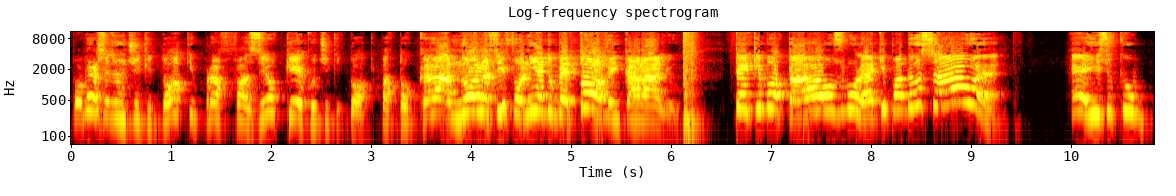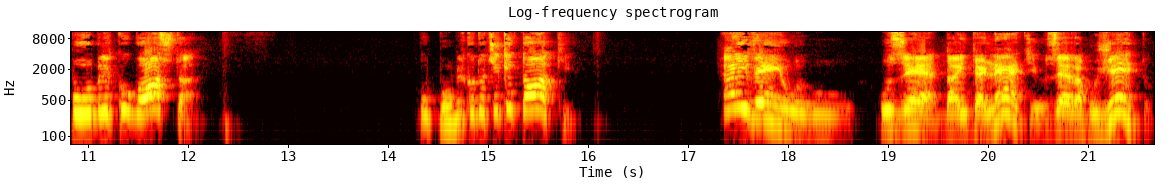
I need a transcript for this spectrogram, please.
Palmeiras fez um TikTok para fazer o que com o TikTok? Para tocar a nona sinfonia do Beethoven, caralho! Tem que botar os moleques para dançar, ué! É isso que o público gosta. O público do TikTok. Aí vem o, o, o Zé da internet, o Zé Rabugento.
